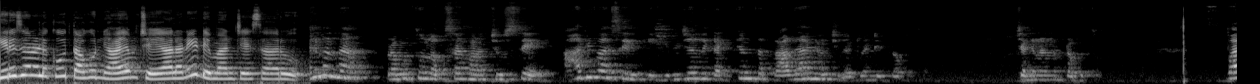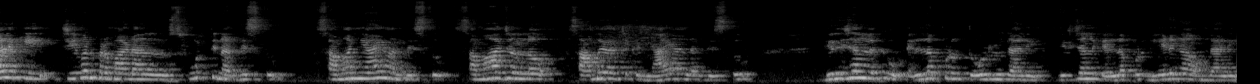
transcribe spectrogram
గిరిజనులకు తగు న్యాయం చేయాలని డిమాండ్ చేశారు. ప్రభుత్వంలో ఒకసారి మనం చూస్తే ఆదివాసీలకి గిరిజనులకి అత్యంత ప్రాధాన్యం వచ్చినటువంటి ప్రభుత్వం జగనన్న ప్రభుత్వం. వాళ్ళకి జీవన ప్రమాణాలను స్ఫూర్తిని అందిస్తూ సమన్యాయం అందిస్తూ సమాజంలో సామ్రాజ్యక న్యాయాన్ని అందిస్తూ గిరిజనులకు ఎల్లప్పుడూ తోడుండాలి గిరిజనులకు ఎల్లప్పుడూ నీడగా ఉండాలి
